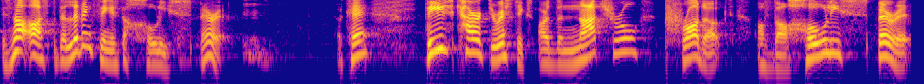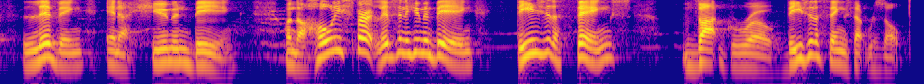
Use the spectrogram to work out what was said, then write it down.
It's not us, but the living thing is the Holy Spirit. Okay? These characteristics are the natural product of the Holy Spirit living in a human being. When the Holy Spirit lives in a human being, these are the things that grow. These are the things that result.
